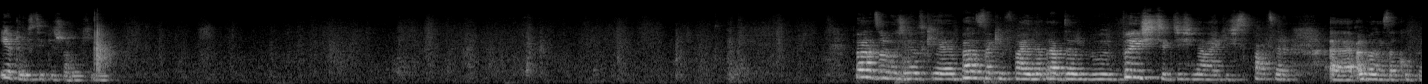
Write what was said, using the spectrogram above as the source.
I oczywiście kieszonki. Bardzo luźniutkie, bardzo takie fajne, naprawdę, żeby wyjść gdzieś na jakiś spacer e, albo na zakupy,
